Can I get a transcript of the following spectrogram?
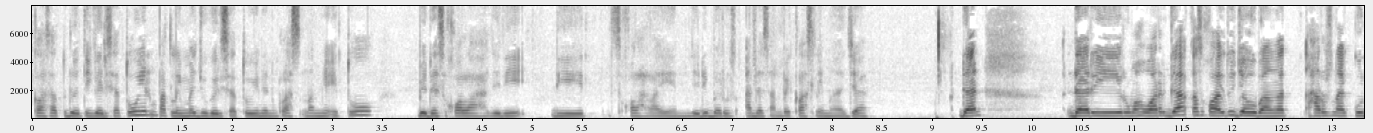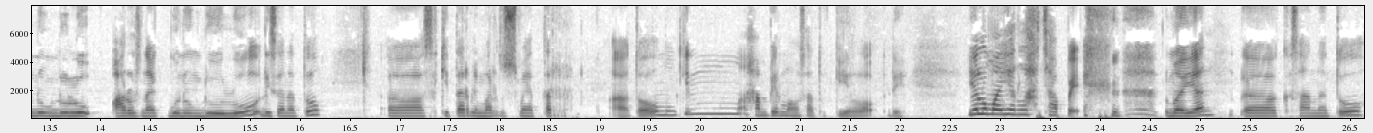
kelas satu dua tiga disatuin empat lima juga disatuin dan kelas enamnya itu beda sekolah jadi di sekolah lain. Jadi baru ada sampai kelas 5 aja. Dan dari rumah warga ke sekolah itu jauh banget. Harus naik gunung dulu harus naik gunung dulu. Di sana tuh uh, sekitar 500 meter atau mungkin hampir mau satu kilo deh. Ya lumayan lah capek. Lumayan uh, ke sana tuh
